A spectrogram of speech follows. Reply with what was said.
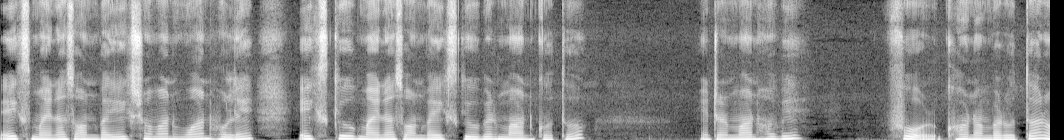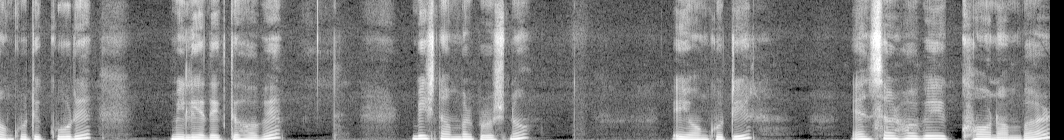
X minus one by X সমান ওয়ান হলে X cube minus one by X কিউবের মান কত? এটার মান হবে ফোর ঘ নাম্বার উত্তর, অঙ্কটি করে মিলিয়ে দেখতে হবে। বিশ নম্বর প্রশ্ন। এই অঙ্কটির অ্যান্সার হবে ঘ নাম্বার।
